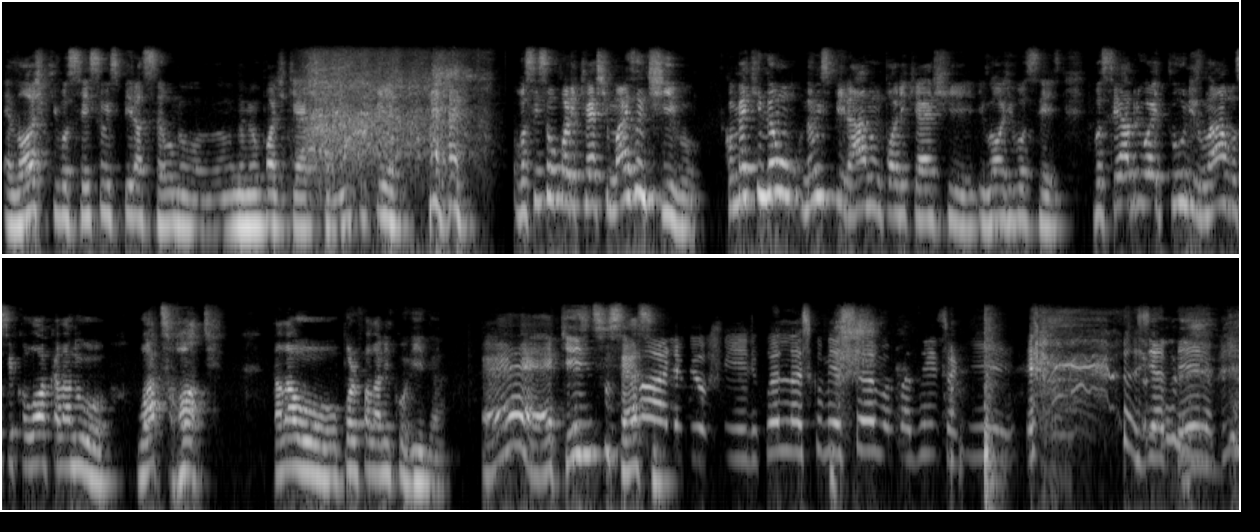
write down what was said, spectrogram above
é lógico que vocês são inspiração no, no, no meu podcast também, porque vocês são o podcast mais antigo. Como é que não, não inspirar num podcast igual de vocês? Você abre o iTunes lá, você coloca lá no What's Hot. Tá lá o, o Por Falar em Corrida. É, é case de sucesso. Olha, meu filho, quando nós começamos a fazer isso aqui, já teve.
